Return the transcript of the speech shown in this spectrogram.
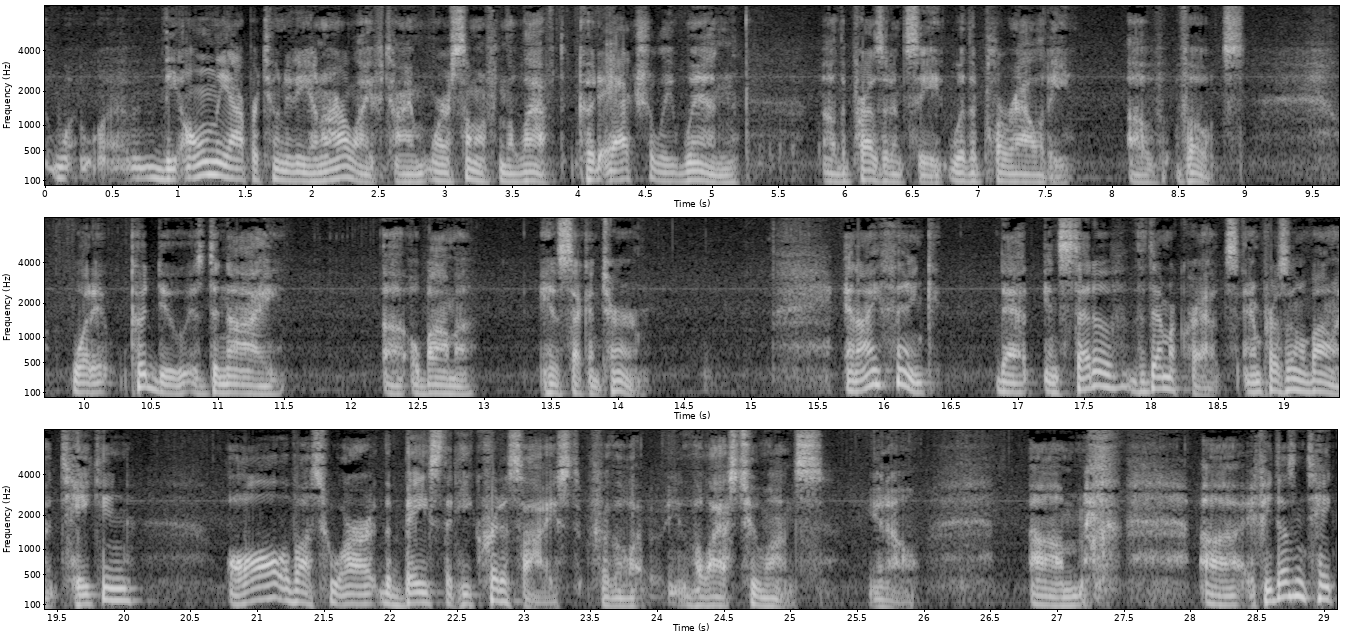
the only opportunity in our lifetime where someone from the left could actually win uh, the presidency with a plurality of votes. What it could do is deny uh, Obama his second term. And I think that instead of the Democrats and President Obama taking all of us who are the base that he criticized for the, the last two months, you know, um, uh, if he doesn't take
